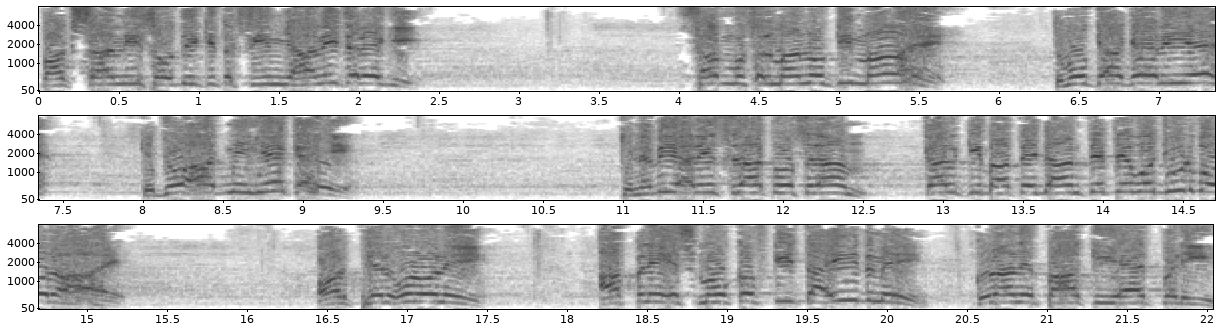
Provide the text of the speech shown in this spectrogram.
پاکستانی سعودی کی تقسیم یہاں نہیں چلے گی۔ سب مسلمانوں کی ماں ہے تو وہ کیا کہہ رہی ہے کہ جو آدمی یہ کہے کہ نبی علیہ السلاط والسلام کل کی باتیں جانتے تھے وہ جھوٹ بول رہا ہے۔ اور پھر انہوں نے اپنے اس موقف کی تائید میں قرآن پاک کی عید پڑھی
